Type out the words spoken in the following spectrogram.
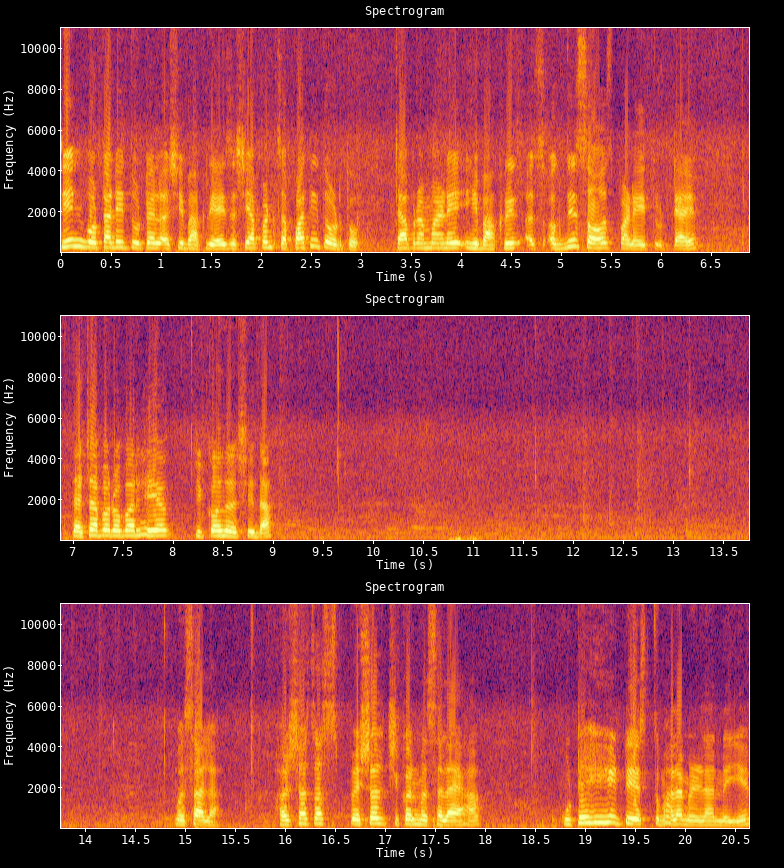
तीन बोटांनी तुटेल अशी भाकरी आहे. जशी आपण चपाती तोडतो त्याप्रमाणे ही भाकरी अगदी सहजपणे तुटते आहे. त्याच्याबरोबर हे चिकन रशिदा. मसाला. हर्षाचा स्पेशल चिकन मसाला आहे हा. कुठेही ही टेस्ट तुम्हाला मिळणार नाही आहे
